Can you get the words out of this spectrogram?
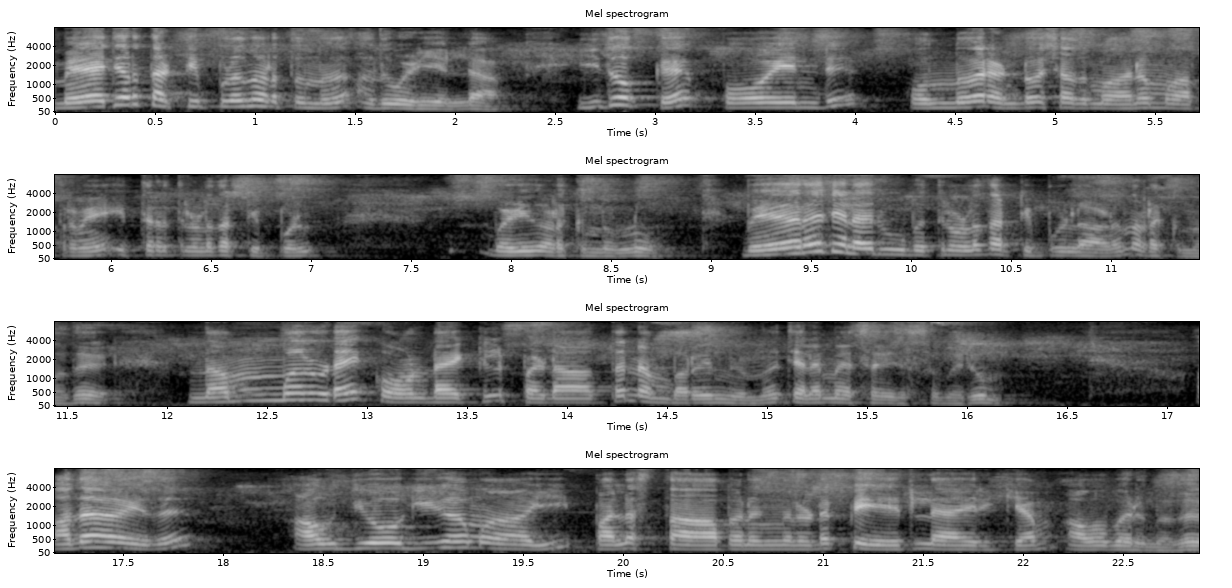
മേജർ തട്ടിപ്പുകൾ നടത്തുന്നത് അതുവഴിയല്ല. ഇതൊക്കെ പോയിന്റ് ഒന്നോ രണ്ടോ ശതമാനം മാത്രമേ ഇത്തരത്തിലുള്ള തട്ടിപ്പുകൾ വഴി നടക്കുന്നുള്ളൂ. വേറെ ചില രൂപത്തിലുള്ള തട്ടിപ്പുകളാണ് നടക്കുന്നത്. നമ്മളുടെ കോണ്ടാക്റ്റിൽ പെടാത്ത നമ്പറിൽ നിന്ന് ചില മെസ്സേജസ് വരും. അതായത് ഔദ്യോഗികമായി പല സ്ഥാപനങ്ങളുടെ പേരിലായിരിക്കാം അവ വരുന്നത്.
